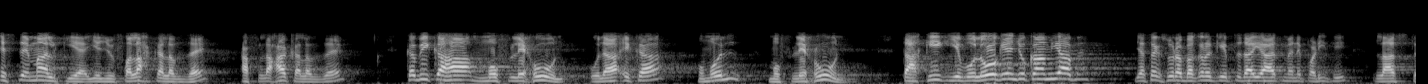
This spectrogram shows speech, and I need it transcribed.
استعمال کیا ہے۔ یہ جو فلاح کا لفظ ہے افلاح کا لفظ ہے۔ کبھی کہا مفلحون اولائکا هم المفلحون۔ تحقیق یہ وہ لوگ ہیں جو کامیاب ہیں۔ جیسا کہ سورہ بقرہ کی ابتدائی آیت میں نے پڑھی تھی لاسٹ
